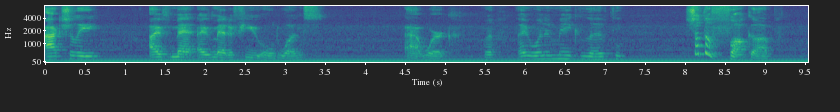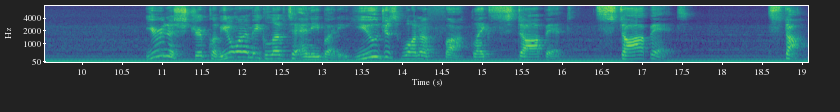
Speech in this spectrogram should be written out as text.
Actually, I've met I've met a few old ones at work I want to make love to. Shut the fuck up. You're in a strip club. You don't want to make love to anybody. You just want to fuck. Like, stop it. Stop it. Stop.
